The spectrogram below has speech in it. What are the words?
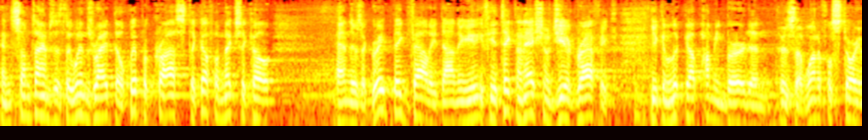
and sometimes if the wind's right, they'll whip across the Gulf of Mexico, and there's a great big valley down there. If you take the National Geographic, you can look up hummingbird, and there's a wonderful story.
